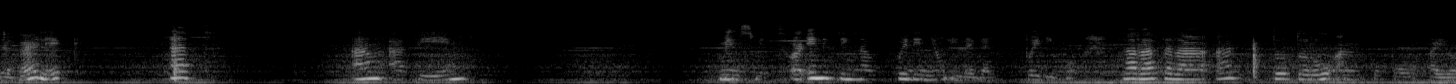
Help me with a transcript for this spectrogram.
the garlic, at ang ating mincemeat or anything na pwede niyong ilagay. Pwede po. Tara, tara, at tuturuan ko po kayo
